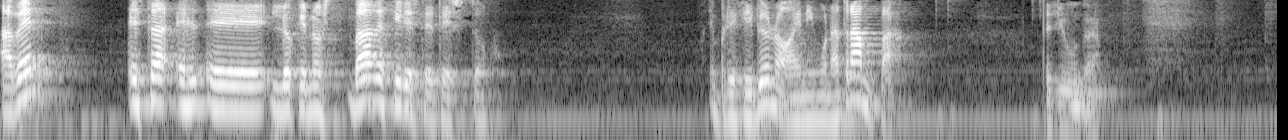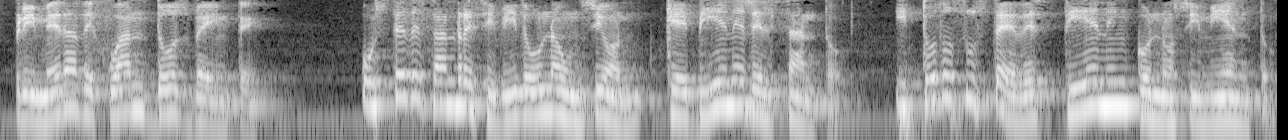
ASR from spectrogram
a ver, esta, eh, eh, lo que nos va a decir este texto. En principio no hay ninguna trampa. ayuda. Primera de Juan 2.20. Ustedes han recibido una unción que viene del Santo y todos ustedes tienen conocimiento.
